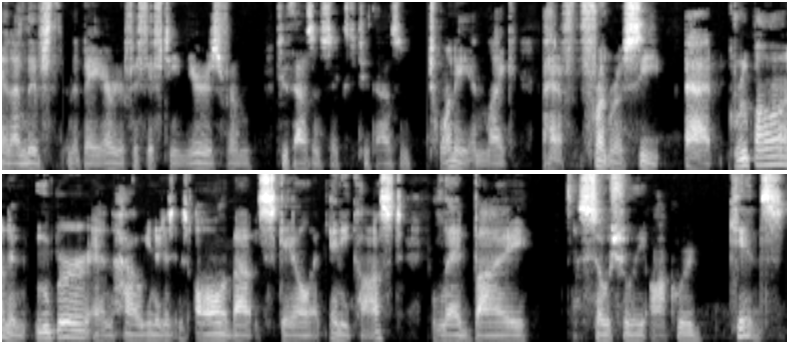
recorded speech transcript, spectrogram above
and I lived in the Bay Area for 15 years from 2006 to 2020. And like I had a front row seat at Groupon and Uber and how, you know, just it was all about scale at any cost, led by socially awkward kids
